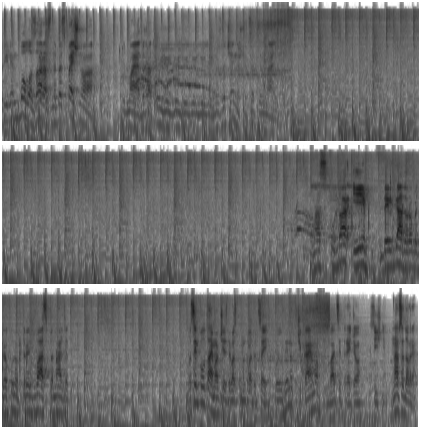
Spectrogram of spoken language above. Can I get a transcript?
Брілінболо зараз небезпечно. Тут має дограти. Ой-ой-ой-ой-ой-ой. Ну, звичайно, що це пенальті. У нас удар і Дельгадо робить рахунок 3-2 з пенальті. Василь Полтай мав честь для вас коментувати цей поєдинок. Чекаємо 23 січня. На все добре.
